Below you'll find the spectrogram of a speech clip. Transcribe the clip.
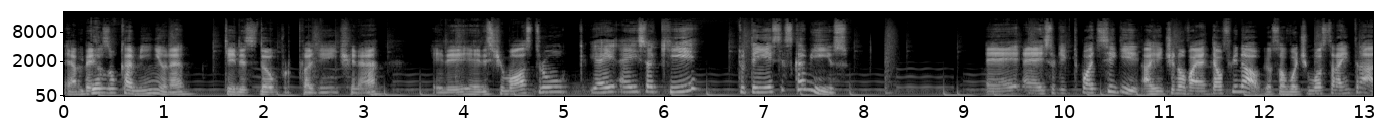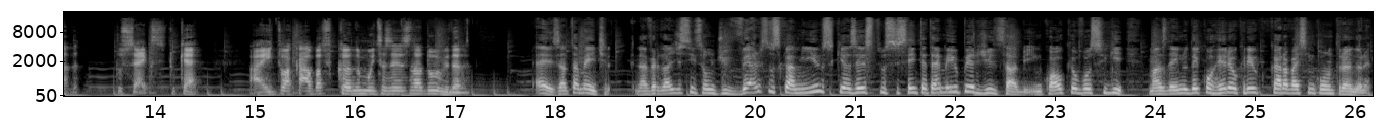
É apenas então... um caminho, né? Que eles dão pra gente, né? Ele, eles te mostram. E aí é isso aqui, tu tem esses caminhos. É, é isso aqui que tu pode seguir. A gente não vai até o final. Eu só vou te mostrar a entrada. Tu segue se tu quer. Aí tu acaba ficando muitas vezes na dúvida. É, exatamente. Na verdade, assim, são diversos caminhos que às vezes tu se sente até meio perdido, sabe? Em qual que eu vou seguir. Mas daí no decorrer eu creio que o cara vai se encontrando, né?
